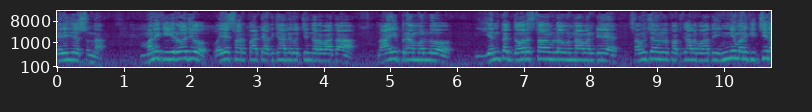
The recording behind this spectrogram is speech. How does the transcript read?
తెలియజేస్తున్నా. మనకి ఈరోజు వైఎస్ఆర్ పార్టీ అధికారులకు వచ్చిన తర్వాత నాయి బ్రాహ్మణులు ఎంత గౌరవస్థానంలో ఉన్నామంటే సంవత్సరంలో పథకాల బాధ ఇన్ని మనకి ఇచ్చిన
